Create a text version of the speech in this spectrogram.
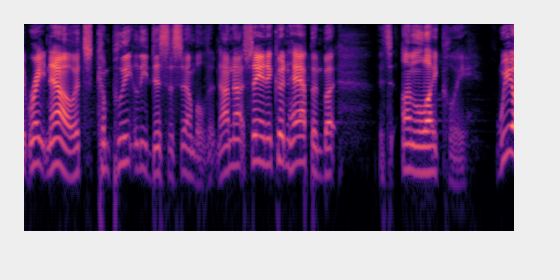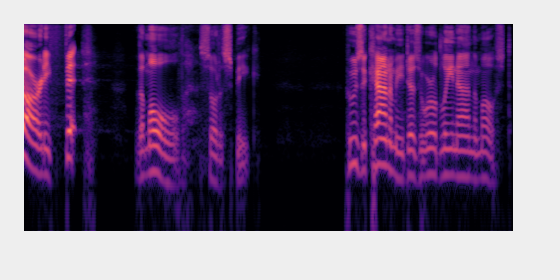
It, right now, it's completely disassembled. And I'm not saying it couldn't happen, but it's unlikely. We already fit the mold, so to speak. Whose economy does the world lean on the most?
